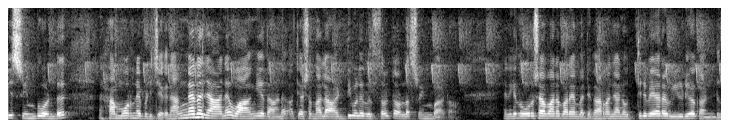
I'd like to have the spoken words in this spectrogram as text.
ഈ ഷ്രിമ്പ് കൊണ്ട് ഹമൂറിനെ പിടിച്ചേക്കുന്നത്. അങ്ങനെ ഞാൻ വാങ്ങിയതാണ്. അത്യാവശ്യം നല്ല അടിപൊളി റിസൾട്ടുള്ള കേട്ടോ. എനിക്ക് നൂറ് ശതമാനം പറയാൻ പറ്റും. കാരണം ഞാൻ ഒത്തിരി വേറെ വീഡിയോ കണ്ടു.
